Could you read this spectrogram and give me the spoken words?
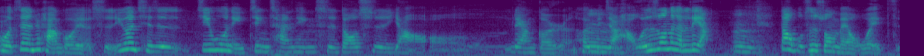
我之前去韩国也是，因为其实几乎你进餐厅吃都是要两个人会比较好。嗯、我是说那个量。嗯，倒不是说没有位置，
